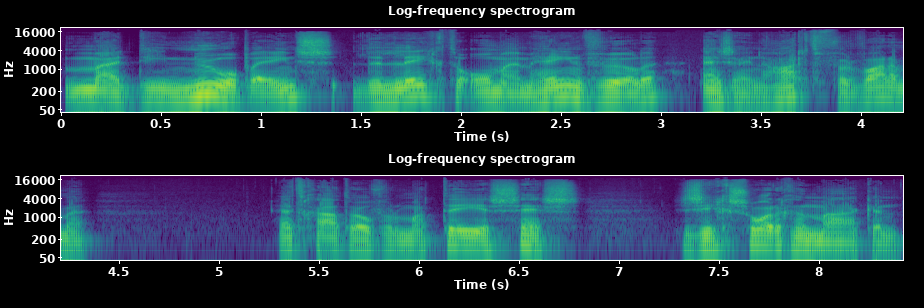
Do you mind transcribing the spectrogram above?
maar die nu opeens de leegte om hem heen vullen en zijn hart verwarmen. Het gaat over Matthäus 6, zich zorgen maken.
